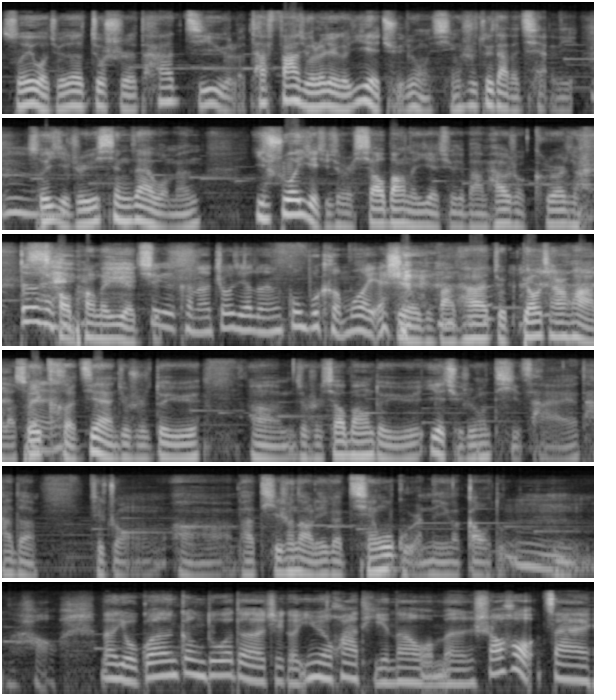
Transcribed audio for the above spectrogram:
所以我觉得，就是他给予了他发掘了这个夜曲这种形式最大的潜力，嗯，所以以至于现在我们一说夜曲就是肖邦的夜曲，对吧？还有首歌就是 肖邦的夜曲，这个可能周杰伦功不可没，也是对，就把它就标签化了。所以可见，就是对于，嗯，就是肖邦对于夜曲这种题材，他的。这种啊，把它提升到了一个前无古人的一个高度。嗯，好，那有关更多的这个音乐话题呢，我们稍后在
